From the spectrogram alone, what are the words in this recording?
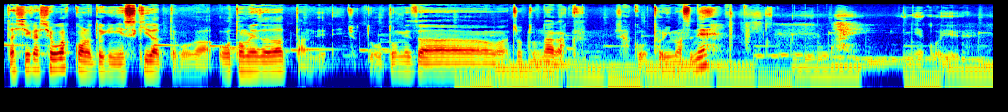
私が小学校の時に好きだった子が乙女座だったんでちょっと乙女座はちょっと長く尺を取りますね。はい。ねこういう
